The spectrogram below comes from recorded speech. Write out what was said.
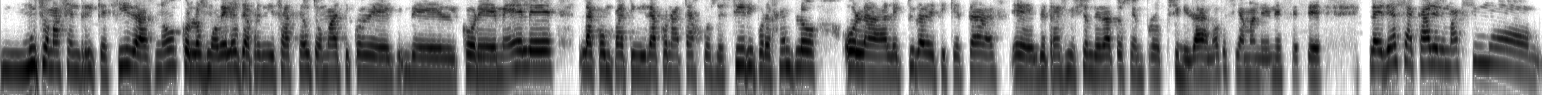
mucho más enriquecidas, ¿no? Con los modelos de aprendizaje automático del Core ML, la compatibilidad con atajos de Siri, por ejemplo, o la lectura de etiquetas eh, de transmisión de datos en proximidad, ¿no? Que se llaman NFC. La idea es sacar el máximo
